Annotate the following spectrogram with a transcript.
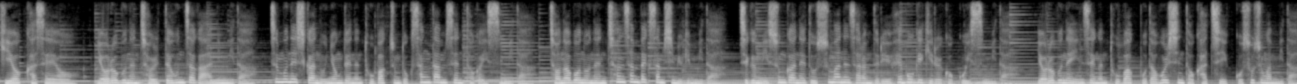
기억하세요. 여러분은 절대 혼자가 아닙니다. 24시간 운영되는 도박 중독 상담 센터가 있습니다. 전화번호는 1336입니다. 지금 이 순간에도 수많은 사람들이 회복의 길을 걷고 있습니다. 여러분의 인생은 도박보다 훨씬 더 가치 있고 소중합니다.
